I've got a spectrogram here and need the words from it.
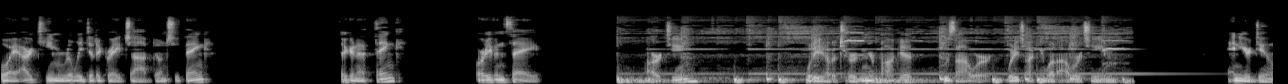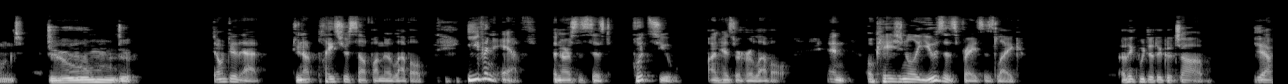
boy, our team really did a great job, don't you think? They're going to think or even say, Our team? What do you have a turd in your pocket? Who's our? What are you talking about, our team? and you're doomed. Doomed. Don't do that. Do not place yourself on their level. Even if the narcissist puts you on his or her level and occasionally uses phrases like, I think we did a good job. Yeah.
